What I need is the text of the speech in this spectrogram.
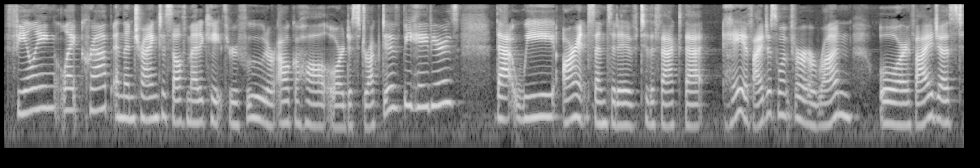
feeling like crap and then trying to self medicate through food or alcohol or destructive behaviors that we aren't sensitive to the fact that, hey, if I just went for a run or if I just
